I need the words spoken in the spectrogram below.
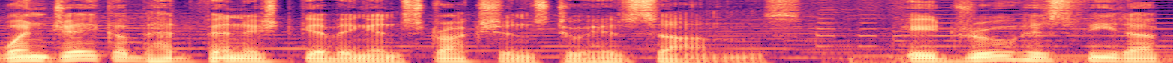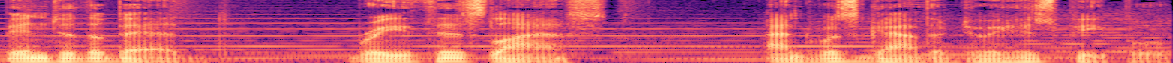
When Jacob had finished giving instructions to his sons, he drew his feet up into the bed, breathed his last, and was gathered to his people.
